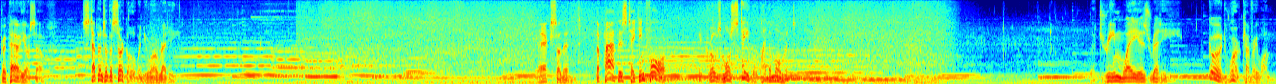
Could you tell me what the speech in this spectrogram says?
Prepare yourself. Step into the circle when you are ready. Excellent. The path is taking form. It grows more stable by the moment. The Dreamway is ready. Good work, everyone.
